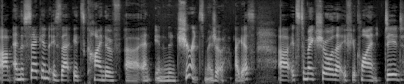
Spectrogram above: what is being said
Um, and the second is that it's kind of uh, an, an insurance measure, I guess. Uh, it's to make sure that if your client did,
